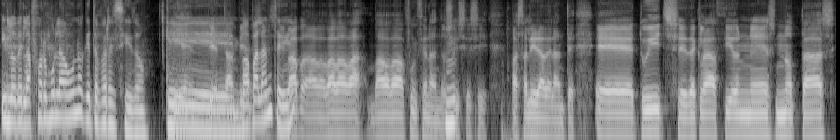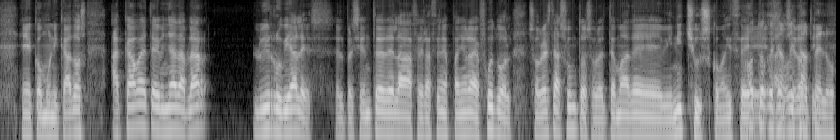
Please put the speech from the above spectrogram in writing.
¿Y lo Eh, de la Fórmula 1 qué te ha parecido? Que Bien, bien también, va para sí, adelante. ¿eh? sí, va, va, va, va, va, va, va funcionando, sí, sí, sí, va a salir adelante. Eh, tweets, eh, declaraciones, notas, eh, comunicados. Acaba de terminar de hablar Luis Rubiales, el presidente de la Federación Española de Fútbol, sobre este asunto, sobre el tema de Vinicius, como dice Otro que se riza el pelo.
